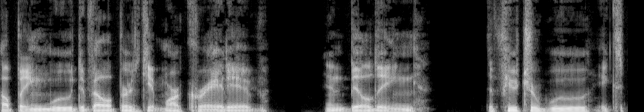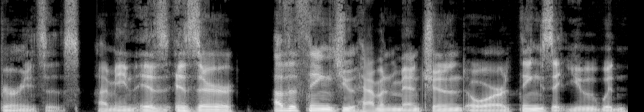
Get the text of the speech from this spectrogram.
helping Woo developers get more creative in building the future Woo experiences? I mean, is is there other things you haven't mentioned or things that you would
